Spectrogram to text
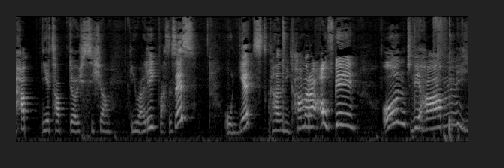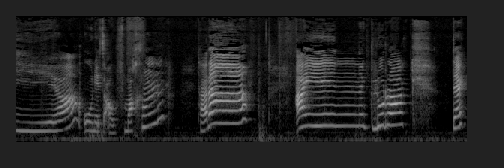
habt, jetzt habt ihr euch sicher überlegt, was es ist. Und jetzt kann die Kamera aufgehen. Und wir haben hier, und jetzt aufmachen, tada, ein Glurak Deck,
